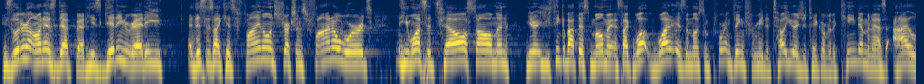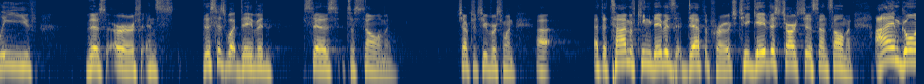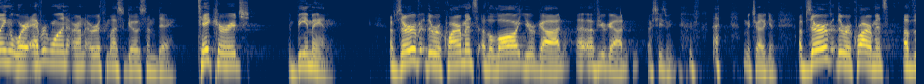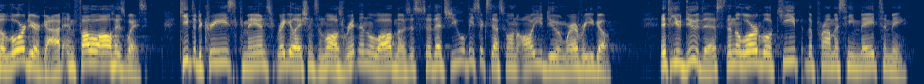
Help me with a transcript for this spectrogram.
He's literally on his deathbed. He's getting ready. And this is like his final instructions, final words he wants to tell Solomon, you know, you think about this moment, it's like, what, what is the most important thing for me to tell you as you take over the kingdom and as I leave this earth? And this is what David says to Solomon. Chapter 2, verse 1. Uh, at the time of King David's death approached, he gave this charge to his son Solomon I am going where everyone on earth must go someday. Take courage and be a man. Observe the requirements of the law your God, uh, of your God. Excuse me. Let me try it again. Observe the requirements of the Lord your God and follow all his ways. Keep the decrees, commands, regulations, and laws written in the law of Moses so that you will be successful in all you do and wherever you go. If you do this, then the Lord will keep the promise he made to me.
